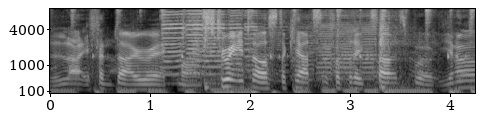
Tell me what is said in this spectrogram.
Live and direct, man. Straight aus der Kerzenfabrik Salzburg, you know?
